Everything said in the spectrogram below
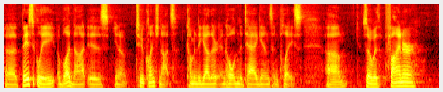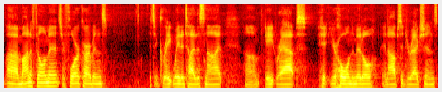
Uh, basically, a blood knot is you know two clinch knots coming together and holding the tag ends in place. Um, so with finer uh, monofilaments or fluorocarbons, it's a great way to tie this knot. Um, eight wraps, hit your hole in the middle in opposite directions.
